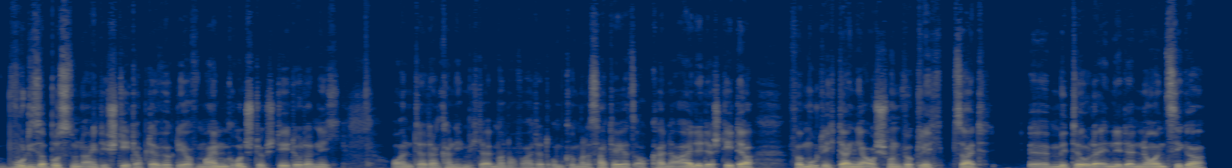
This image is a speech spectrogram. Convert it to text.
wo dieser Bus nun eigentlich steht. Ob der wirklich auf meinem Grundstück steht oder nicht. Und äh, dann kann ich mich da immer noch weiter drum kümmern. Das hat ja jetzt auch keine Eile. Der steht ja vermutlich dann ja auch schon wirklich seit äh, Mitte oder Ende der 90er.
